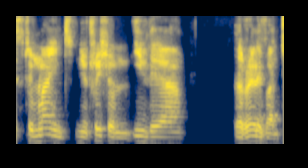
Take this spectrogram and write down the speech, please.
streamlined nutrition in their relevant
